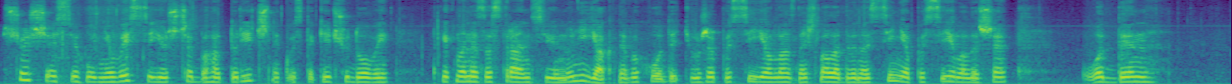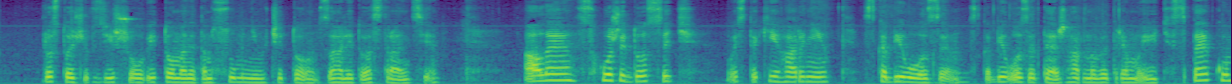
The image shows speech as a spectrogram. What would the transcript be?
Що ще сьогодні висію? Ще багаторічник, ось такий чудовий. Так як в мене за странцією ну ніяк не виходить. Уже посіяла, знайшла ладве насіння, посіяла лише один росточок зійшов, і то в мене там сумнів, чи то взагалі то астранція. Але схожі досить ось такі гарні скабіози. Скабіози теж гарно витримують спеку,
